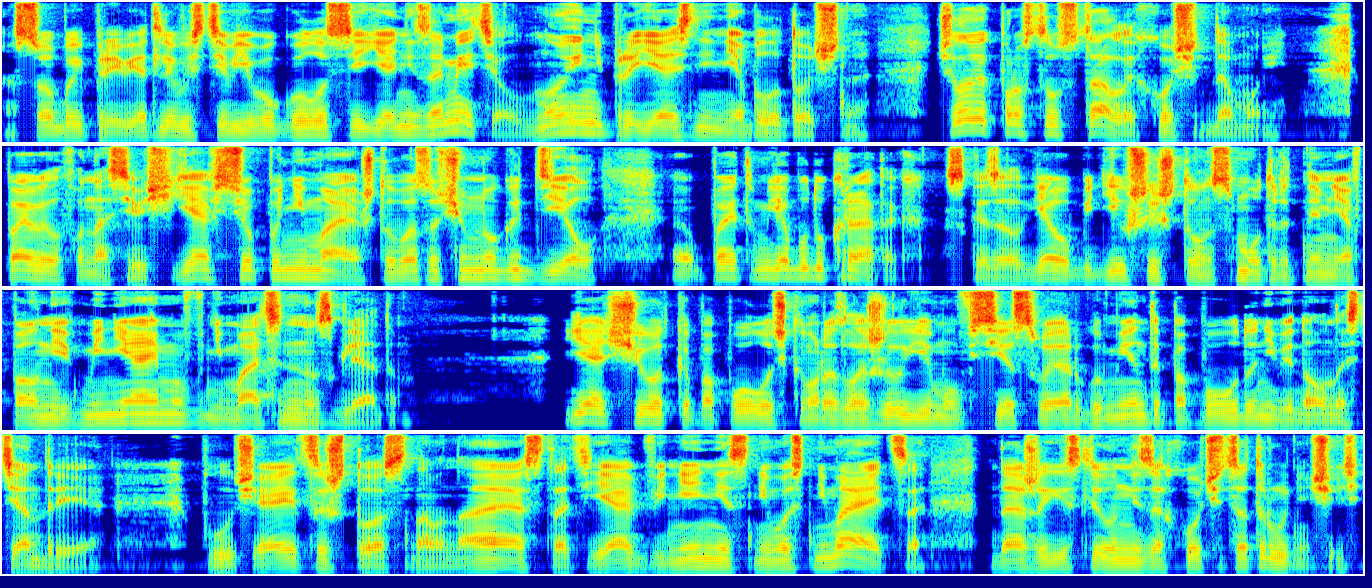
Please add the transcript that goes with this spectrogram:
Особой приветливости в его голосе я не заметил, но и неприязни не было точно. Человек просто устал и хочет домой. «Павел Афанасьевич, я все понимаю, что у вас очень много дел, э, поэтому я буду краток», — сказал я, убедившись, что он смотрит на меня вполне вменяемо, внимательным взглядом. Я четко по полочкам разложил ему все свои аргументы по поводу невиновности Андрея. Получается, что основная статья обвинения с него снимается, даже если он не захочет сотрудничать.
